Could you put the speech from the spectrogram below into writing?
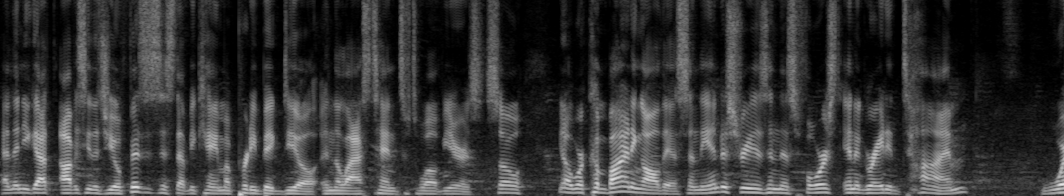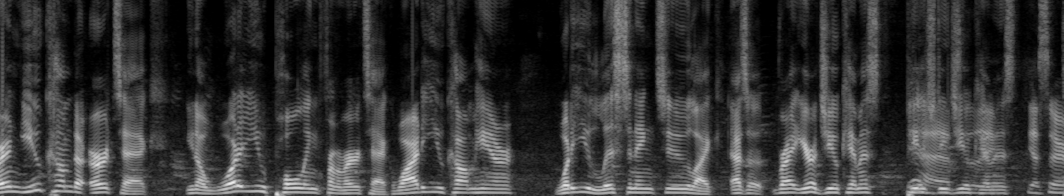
And then you got obviously the geophysicists that became a pretty big deal in the last 10 to 12 years. So you know, we're combining all this, and the industry is in this forced integrated time. When you come to URTeC, you know, what are you pulling from URTeC? Why do you come here? What are you listening to? Like, as a right, you're a geochemist, PhD Yeah, geochemist. Yes, sir.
